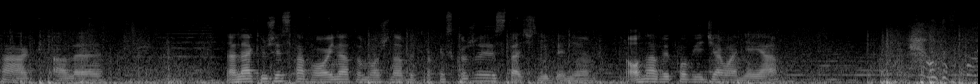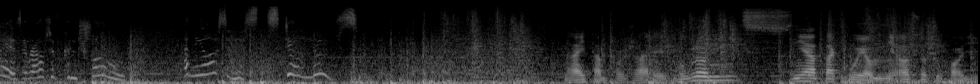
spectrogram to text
tak, ale. Ale jak już jest ta wojna, to można by trochę skorzystać niby, nie? Ona wypowiedziała, nie ja. Out of control, and the arsonists still loose. I tam pożary. W ogóle oni nic nie atakują mnie. O co tu chodzi?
